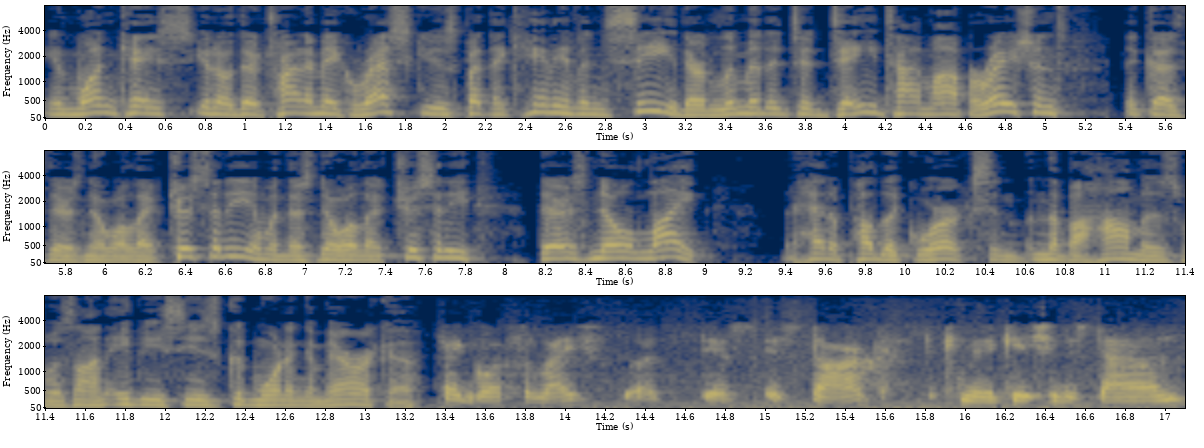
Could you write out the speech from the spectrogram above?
In one case, you know, they're trying to make rescues, but they can't even see. They're limited to daytime operations because there's no electricity. And when there's no electricity, there's no light. The head of public works in, in the Bahamas was on ABC's Good Morning America. Thank God for life, but it's, it's dark. The communication is down.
